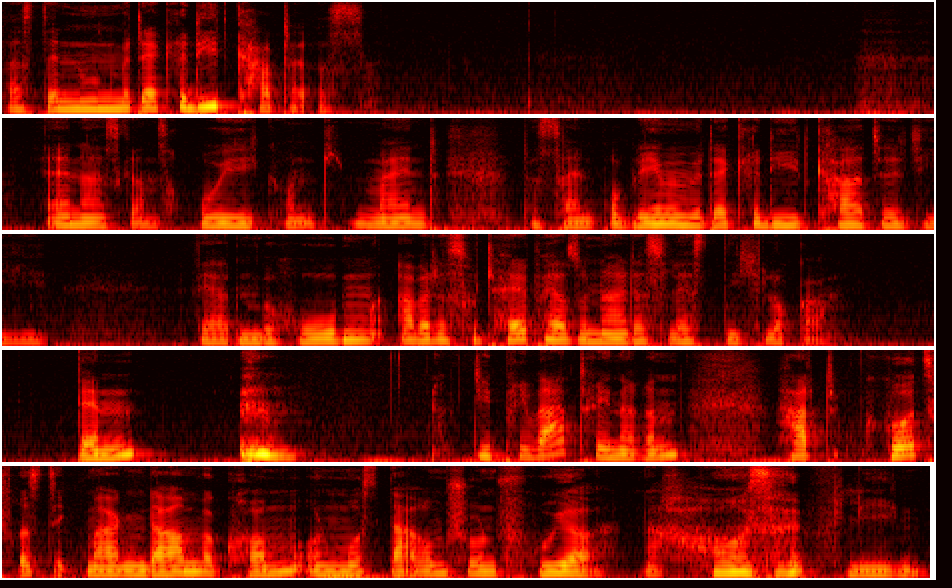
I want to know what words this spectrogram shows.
was denn nun mit der Kreditkarte ist. Anna ist ganz ruhig und meint, das seien Probleme mit der Kreditkarte, die werden behoben, aber das Hotelpersonal, das lässt nicht locker. Denn die Privattrainerin hat kurzfristig Magen-Darm bekommen und muss darum schon früher nach Hause fliegen.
